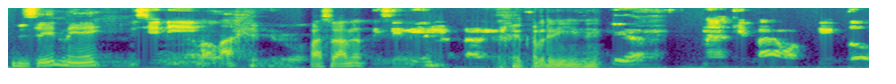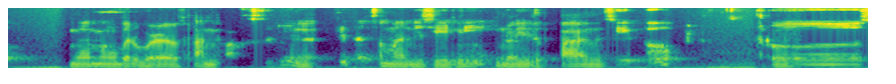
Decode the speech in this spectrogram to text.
Di sini. di sini. Pas banget di sini. Recording ini iya nah kita waktu itu memang berbeda tanpa studio kita cuma di sini di depan. situ. Terus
